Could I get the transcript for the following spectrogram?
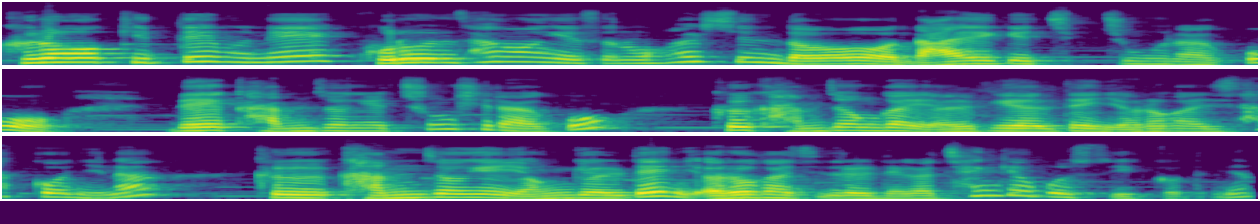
그렇기 때문에 그런 상황에서는 훨씬 더 나에게 집중을 하고 내 감정에 충실하고 그 감정과 연결된 여러 가지 사건이나 그 감정에 연결된 여러 가지들을 내가 챙겨볼 수 있거든요.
